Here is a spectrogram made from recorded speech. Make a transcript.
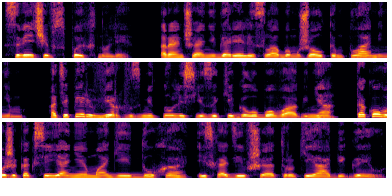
Свечи вспыхнули. Раньше они горели слабым желтым пламенем, а теперь вверх взметнулись языки голубого огня, такого же, как сияние магии духа, исходившее от руки Абигейл.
